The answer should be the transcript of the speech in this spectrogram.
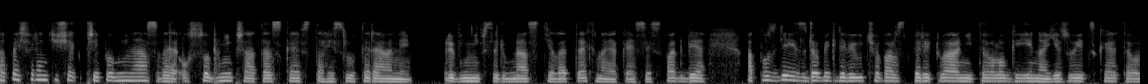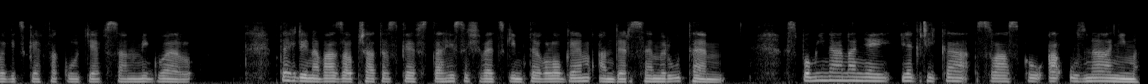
Papež František připomíná své osobní přátelské vztahy s luterány. první v 17 letech na jakési svatbě a později z doby, kdy vyučoval spirituální teologii na jezuitské teologické fakultě v San Miguel. Tehdy navázal přátelské vztahy se švédským teologem Andersem Ruthem. Vzpomíná na něj, jak říká, s láskou a uznáním,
